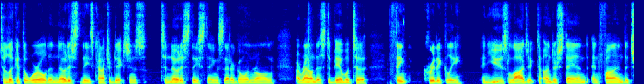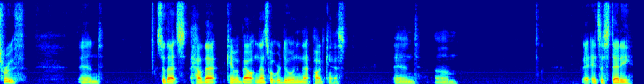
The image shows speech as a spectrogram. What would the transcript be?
to look at the world and notice these contradictions, to notice these things that are going wrong around us, to be able to think critically and use logic to understand and find the truth. And so that's how that came about, and that's what we're doing in that podcast. And um, it's a steady,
